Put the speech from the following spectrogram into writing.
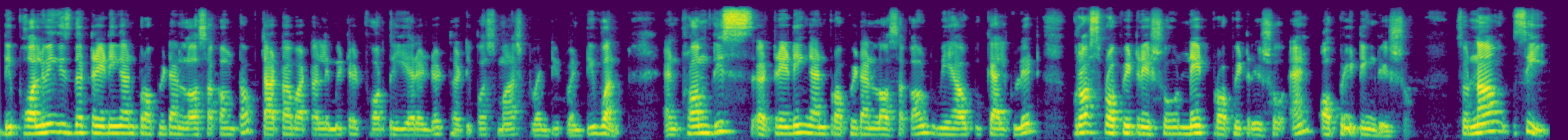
the following is the trading and profit and loss account of Tata Bata Limited for the year ended 31st March 2021 and from this uh, trading and profit and loss account we have to calculate gross profit ratio net profit ratio and operating ratio. So now see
